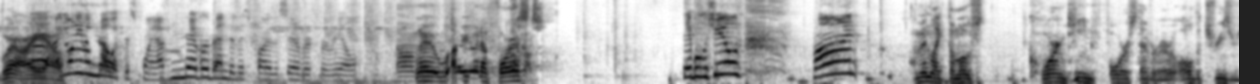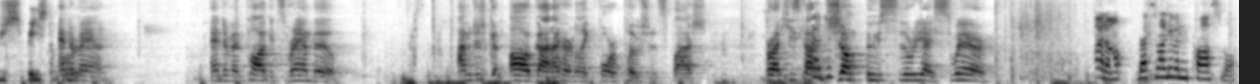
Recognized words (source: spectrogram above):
Where are uh, I don't even know at this point. I've never been to this part of the server for real. Um, Wait, are you in a forest? Stable the shield. Come on. I'm in like the most quarantined forest ever. All the trees are just spaced apart. Enderman. Enderman Pog, it's Rambo. I'm just go- Oh god, I heard like four potions splash. Bro, he's got just- jump boost three, I swear. I don't. That's not even possible.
